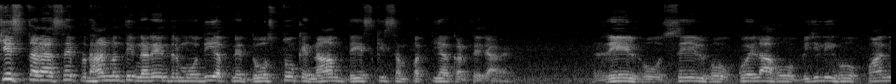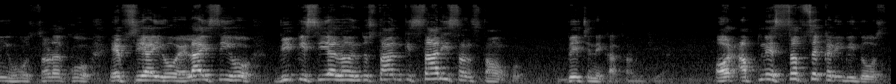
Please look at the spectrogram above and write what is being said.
किस तरह से प्रधानमंत्री नरेंद्र मोदी अपने दोस्तों के नाम देश की संपत्तियाँ करते जा रहे हैं? रेल हो, सेल हो, कोयला हो, बिजली हो, पानी हो, सड़क हो, एफसीआई हो, एलआईसी हो, बीपीसीएल हो, हिंदुस्तान की सारी संस्थाओं को बेचने का काम किया। और अपने सबसे करीबी दोस्त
